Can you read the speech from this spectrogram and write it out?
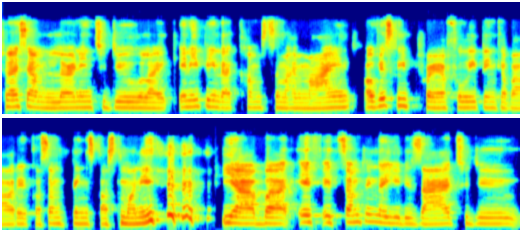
Should I say I'm learning to do like anything that comes to my mind? Obviously, prayerfully think about it because some things cost money. yeah, but if it's something that you desire to do,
